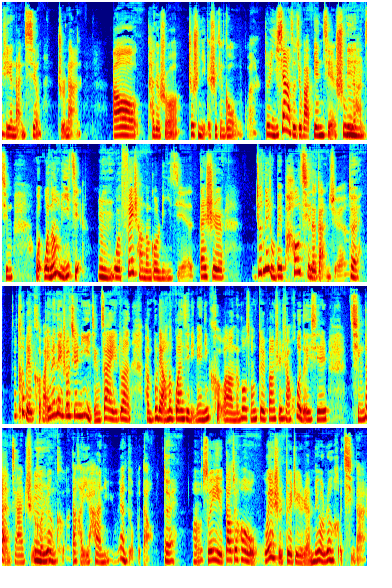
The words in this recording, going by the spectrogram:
是一个男性直男，然后他就说：“这是你的事情，跟我无关。”就一下子就把边界树立的很清。我我能理解。嗯，我非常能够理解，但是就那种被抛弃的感觉，对，就特别可怕。因为那个时候，其实你已经在一段很不良的关系里面，你渴望能够从对方身上获得一些情感价值和认可，但很遗憾，你永远得不到。对，嗯，所以到最后，我也是对这个人没有任何期待。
